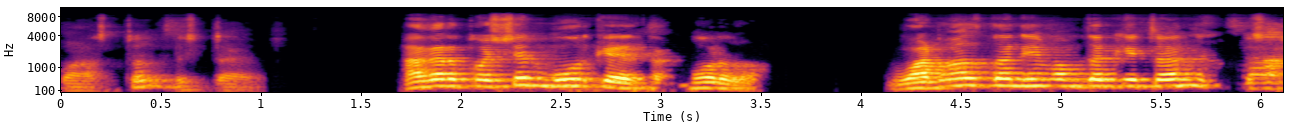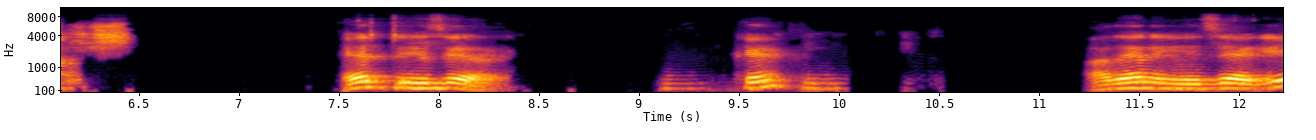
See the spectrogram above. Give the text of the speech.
ಅಷ್ಟು ಇಷ್ಟ ಹಾಗಾದ್ರೆ ಕ್ವಶನ್ ಮೂರ್ ಕೇಳ್ತಾರೆ ಮೂರು. What was the name of the kitten ಎಷ್ಟು ಈಸಿ ಓಕೆ ಅದೇನು ಈಸಿಯಾಗಿ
